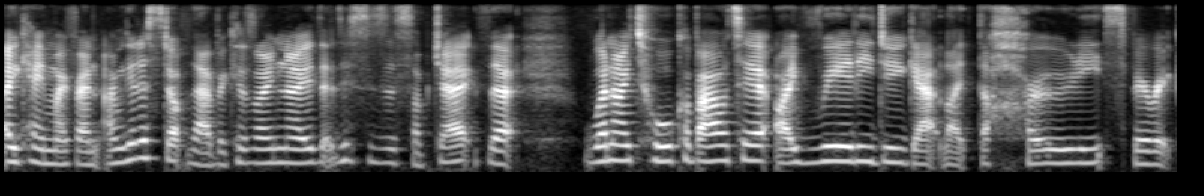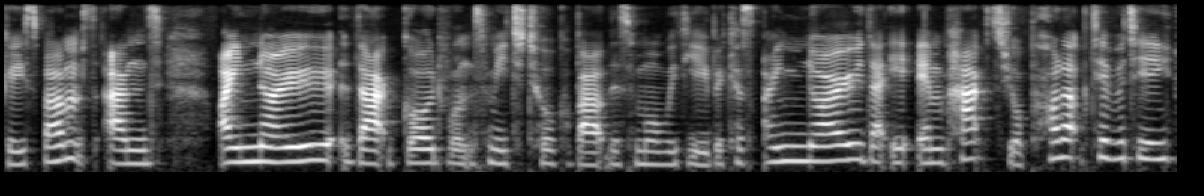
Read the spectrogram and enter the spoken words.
Okay, my friend, I'm going to stop there because I know that this is a subject that when I talk about it, I really do get like the Holy Spirit goosebumps. And I know that God wants me to talk about this more with you because I know that it impacts your productivity.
